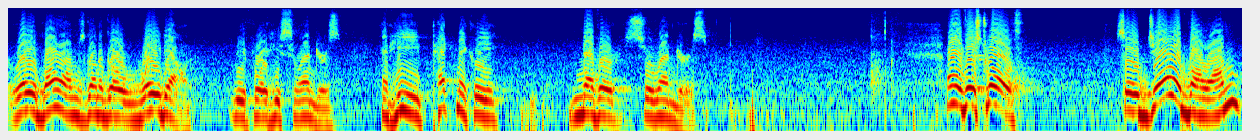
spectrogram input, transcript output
Rehoboam's going to go way down before he surrenders and he technically never surrenders. All right, verse 12. So Jeroboam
